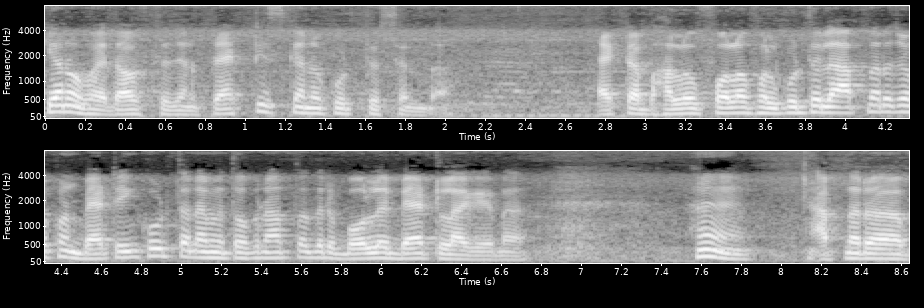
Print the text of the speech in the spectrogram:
কেন ভাই দাওয়াত খাইতে যান? প্র্যাকটিস কেন করতেছেন না? একটা ভালো ফলাফল করতে হলে আপনারা যখন ব্যাটিং করতে নামে তখন আপনাদের বলে ব্যাট লাগে না। হ্যাঁ আপনারা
